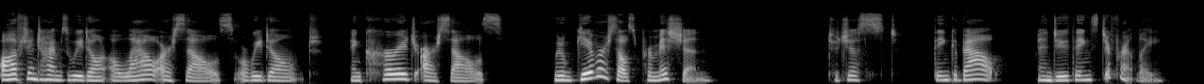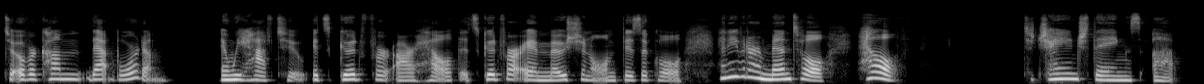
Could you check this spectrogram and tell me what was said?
oftentimes we don't allow ourselves or we don't encourage ourselves, we don't give ourselves permission to just think about and do things differently to overcome that boredom. And we have to. It's good for our health. It's good for our emotional and physical and even our mental health to change things up.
